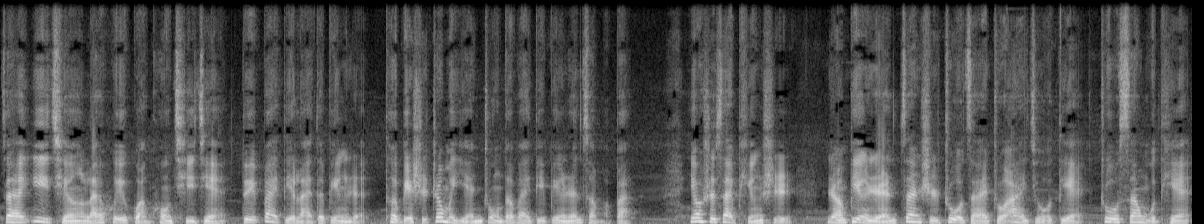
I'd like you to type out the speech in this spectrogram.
在疫情来回管控期间，对外地来的病人，特别是这么严重的外地病人怎么办？要是在平时让病人暂时住在卓艾酒店住三五天，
